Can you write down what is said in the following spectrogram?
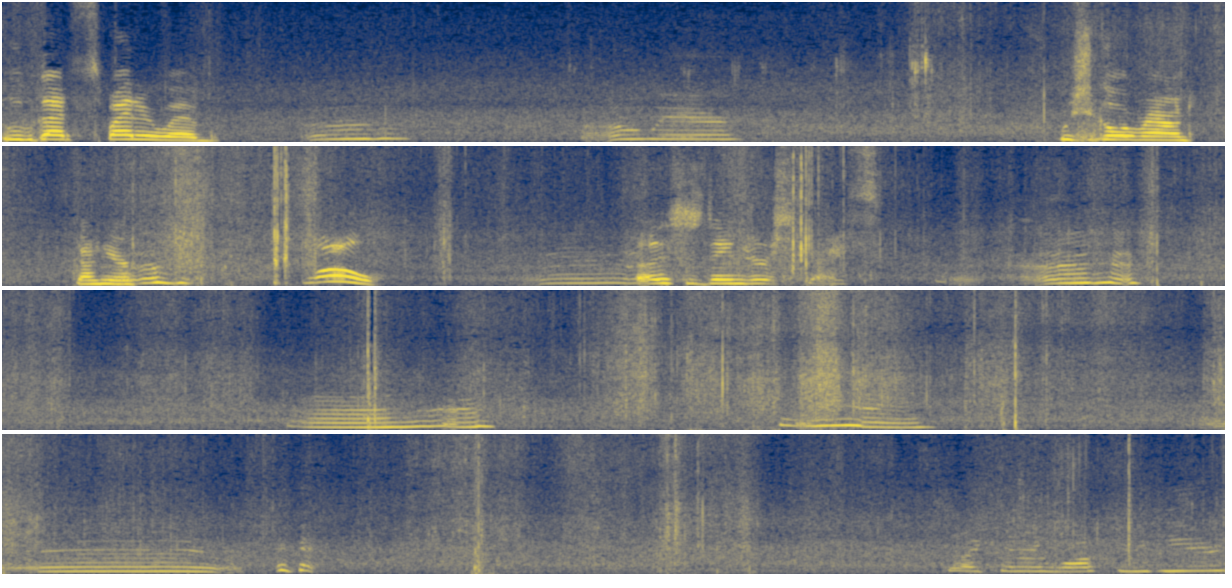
We've got a spider web. Uh, oh, where? We should go around down here. Whoa! Oh, this is dangerous, guys. So can I walk through here?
